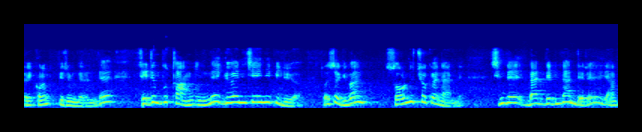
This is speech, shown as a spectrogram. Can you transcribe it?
ekonomik birimlerinde Fed'in bu tahminine güveneceğini biliyor. Dolayısıyla güven sorunu çok önemli. Şimdi ben deminden beri yani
